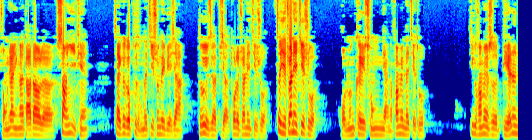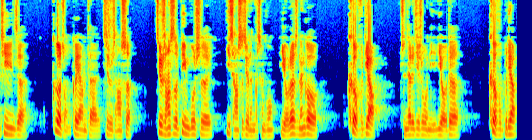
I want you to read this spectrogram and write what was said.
总量应该达到了上亿篇，在各个不同的技术类别下，都有着比较多的专利技术。这些专利技术，我们可以从两个方面来解读。一个方面是别人经营着各种各样的技术尝试，技术尝试并不是一尝试就能够成功，有的能够克服掉存在的技术问题，有的克服不掉，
